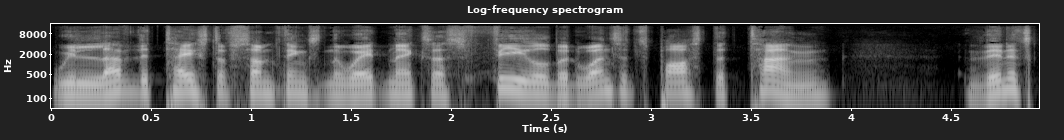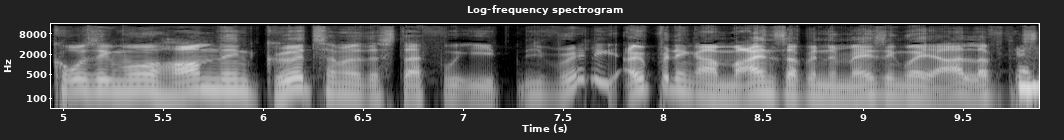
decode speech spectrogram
we love the taste of some things and the way it makes us feel, but once it's past the tongue, then it's causing more harm than good. Some of the stuff we eat. You're really opening our minds up in an amazing way. I love this.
